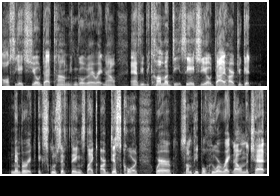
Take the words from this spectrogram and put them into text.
allchgo.com. You can go there right now. And if you become a D- CHGO diehard, you get member exclusive things like our Discord, where some people who are right now in the chat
